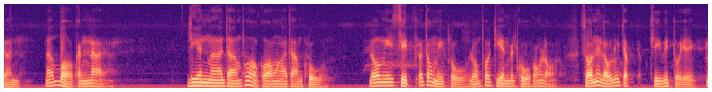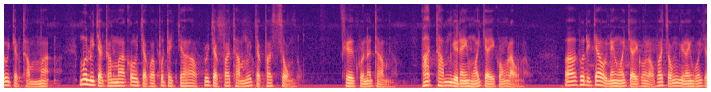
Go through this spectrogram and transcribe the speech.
กันแล้วบอกกันได้เรียนมาตามพ่อกอมาตามครู เรามีสิทธิ์ก็ต้องมีครู หลวงพ่อเทียนเป็นครูของเรา สอนให้เรารู้จักชีวิตตัวเอง รู้จักธรรมะ เมื่อรู้จักธรรมะก็รู้จักว่าพุทธเจ้า รู้จักพระธรรม รู้จักพระสงฆ์คือคุณธรรม พระธรรมอยู่ในหัวใจของเรา พระพุทธเจ้าในหัวใจของเรา พระสงฆ์อยู่ในหัวใจ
